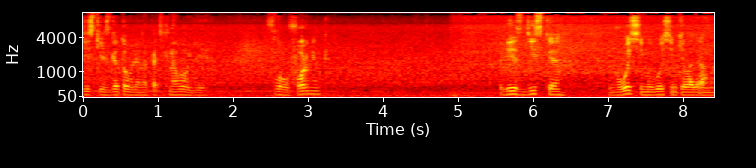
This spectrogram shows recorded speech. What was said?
Диски изготовлены по технологии Flow Forming. Вес диска 8,8 килограмма.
